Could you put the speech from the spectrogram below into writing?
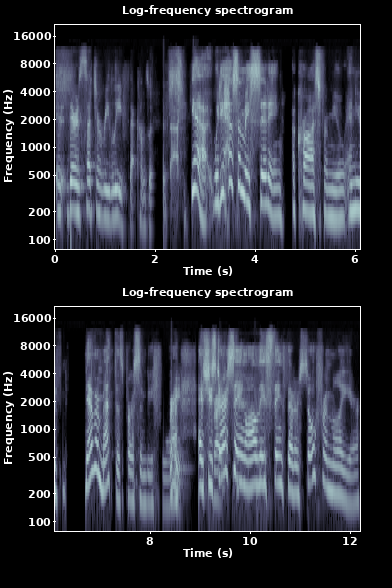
it, there's such a relief that comes with that. Yeah. When you have somebody sitting across from you and you've never met this person before, right. and she starts saying all these things that are so familiar,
